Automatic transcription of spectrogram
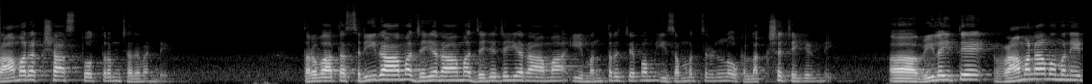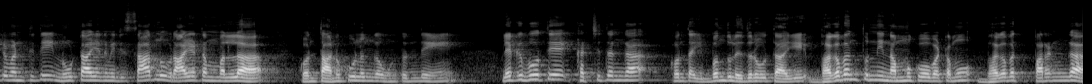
రామరక్షా స్తోత్రం చదవండి. తర్వాత శ్రీరామ జయరామ జయ జయ రామ ఈ మంత్రజపం ఈ సంవత్సరంలో ఒక లక్ష చేయండి. వీలైతే రామనామం అనేటువంటిది నూట ఎనిమిది సార్లు వ్రాయటం వల్ల కొంత అనుకూలంగా ఉంటుంది. లేకపోతే ఖచ్చితంగా కొంత ఇబ్బందులు ఎదురవుతాయి. భగవంతుణ్ణి నమ్ముకోవటము భగవత్ పరంగా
